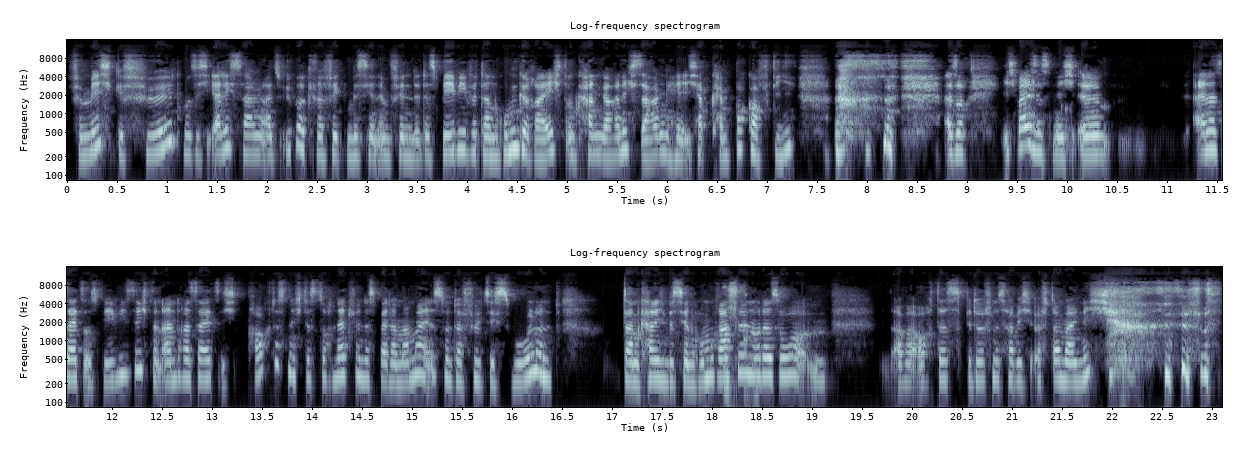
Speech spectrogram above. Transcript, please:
für mich gefühlt, muss ich ehrlich sagen, als übergriffig ein bisschen empfinde. Das Baby wird dann rumgereicht und kann gar nicht sagen, hey, ich habe keinen Bock auf die. also ich weiß es nicht. Ähm, einerseits aus Babysicht und andererseits, ich brauche das nicht. Das ist doch nett, wenn das bei der Mama ist und da fühlt sich's wohl und dann kann ich ein bisschen rumrasseln oder so. Aber auch das Bedürfnis habe ich öfter mal nicht.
